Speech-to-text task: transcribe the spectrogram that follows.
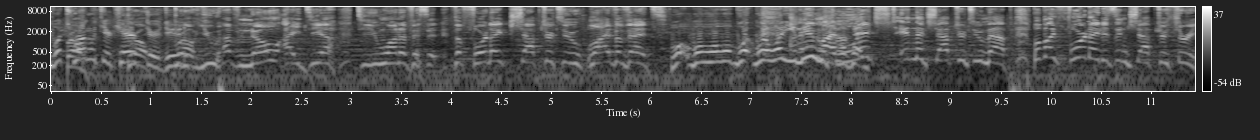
What's Bro, wrong with your character, bro, dude? Bro, you have no idea. Do you want to visit the Fortnite Chapter 2 live event? What, what, what, what, what, do you I mean live event? I am glitched in the Chapter 2 map, but my Fortnite is in Chapter 3.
